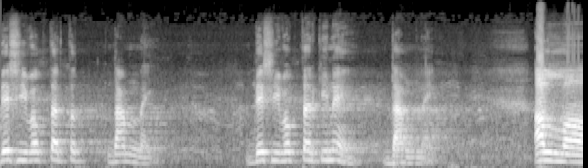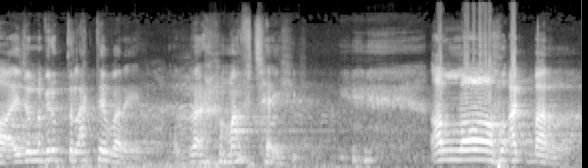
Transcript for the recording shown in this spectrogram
দেশি বক্তার তো দাম নাই। দেশি বক্তার কি নেই? দাম নাই। আল্লাহ এই জন্য বিরক্ত লাগতে পারে। মাফ চাই। আল্লাহ আকবার।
